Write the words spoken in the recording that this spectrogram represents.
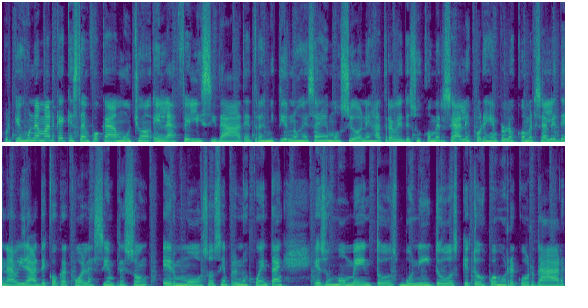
porque es una marca que está enfocada mucho en la felicidad, en transmitirnos esas emociones a través de sus comerciales. Por ejemplo, los comerciales de Navidad de Coca-Cola siempre son hermosos, siempre nos cuentan esos momentos bonitos que todos podemos recordar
